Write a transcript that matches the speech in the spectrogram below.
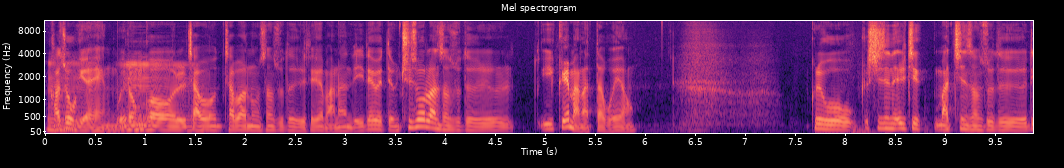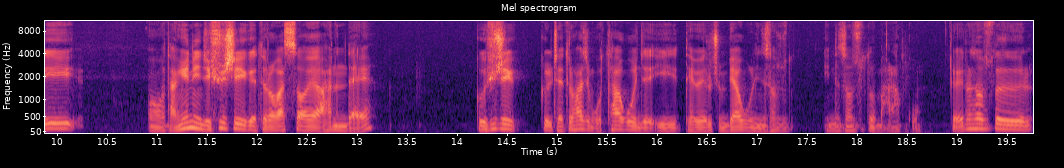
가족 여행 뭐 이런 음. 걸 잡아 잡아놓은 선수들이 되게 많았는데 이 대회 때문에 취소를 한 선수들이 꽤 많았다고 해요. 그리고 시즌 일찍 마친 선수들이 어 당연히 이제 휴식에 들어갔어야 하는데 그 휴식을 제대로 하지 못하고 이제 이 대회를 준비하고 있는 선수 있는 선수도 많았고 그러니까 이런 선수들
